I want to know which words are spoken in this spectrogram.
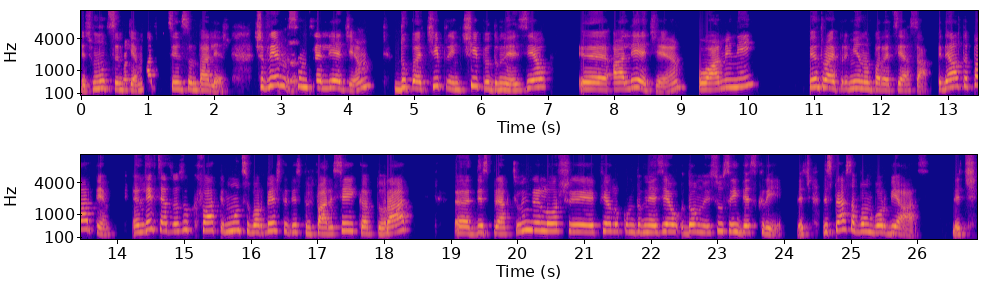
Deci mulți sunt chemați, puțini sunt aleși. Și vrem să înțelegem după ce principiul Dumnezeu e, alege oamenii pentru a-i primi în împărăția sa. Pe de altă parte, în lecție ați văzut că foarte mult se vorbește despre farisei, cărturari, despre acțiunile lor și felul cum Dumnezeu, Domnul Isus îi descrie. Deci despre asta vom vorbi azi. Deci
